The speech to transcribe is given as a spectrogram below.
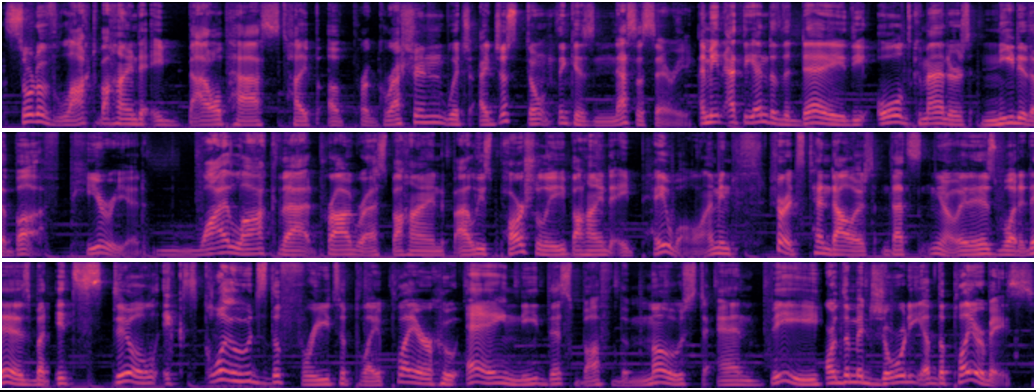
sort of locked behind a battle pass type of progression which I just don't think is necessary. I mean at the end of the day the old commanders needed a buff period. Why lock that progress behind at least partially behind a paywall? I mean sure it's ten dollars. That's you know it is what it is but it still excludes the free to play player who a need this buff the most and b are the majority of the player base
